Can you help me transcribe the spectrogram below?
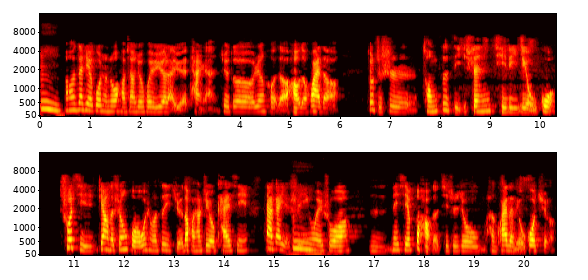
嗯，然后在这个过程中，好像就会越来越坦然，觉得任何的好的、坏的，就只是从自己身体里流过。说起这样的生活，为什么自己觉得好像只有开心？大概也是因为说。嗯，那些不好的其实就很快的流过去了。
